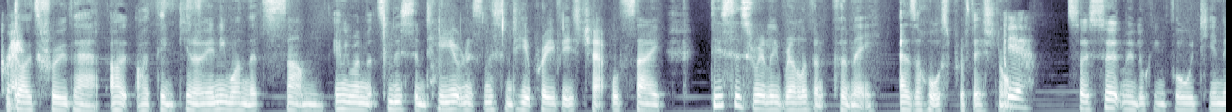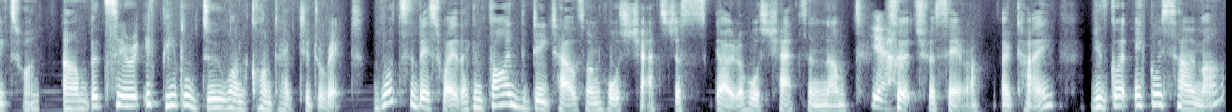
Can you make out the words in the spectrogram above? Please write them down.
Great. go through that. I, I think, you know, anyone that's, um, anyone that's listened here and has listened to your previous chat will say, this is really relevant for me as a horse professional. Yeah. So certainly looking forward to your next one. Um, but Sarah, if people do want to contact you direct, what's the best way? They can find the details on Horse Chats. Just go to Horse Chats and um, yeah. search for Sarah. Okay. You've got Equusoma.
